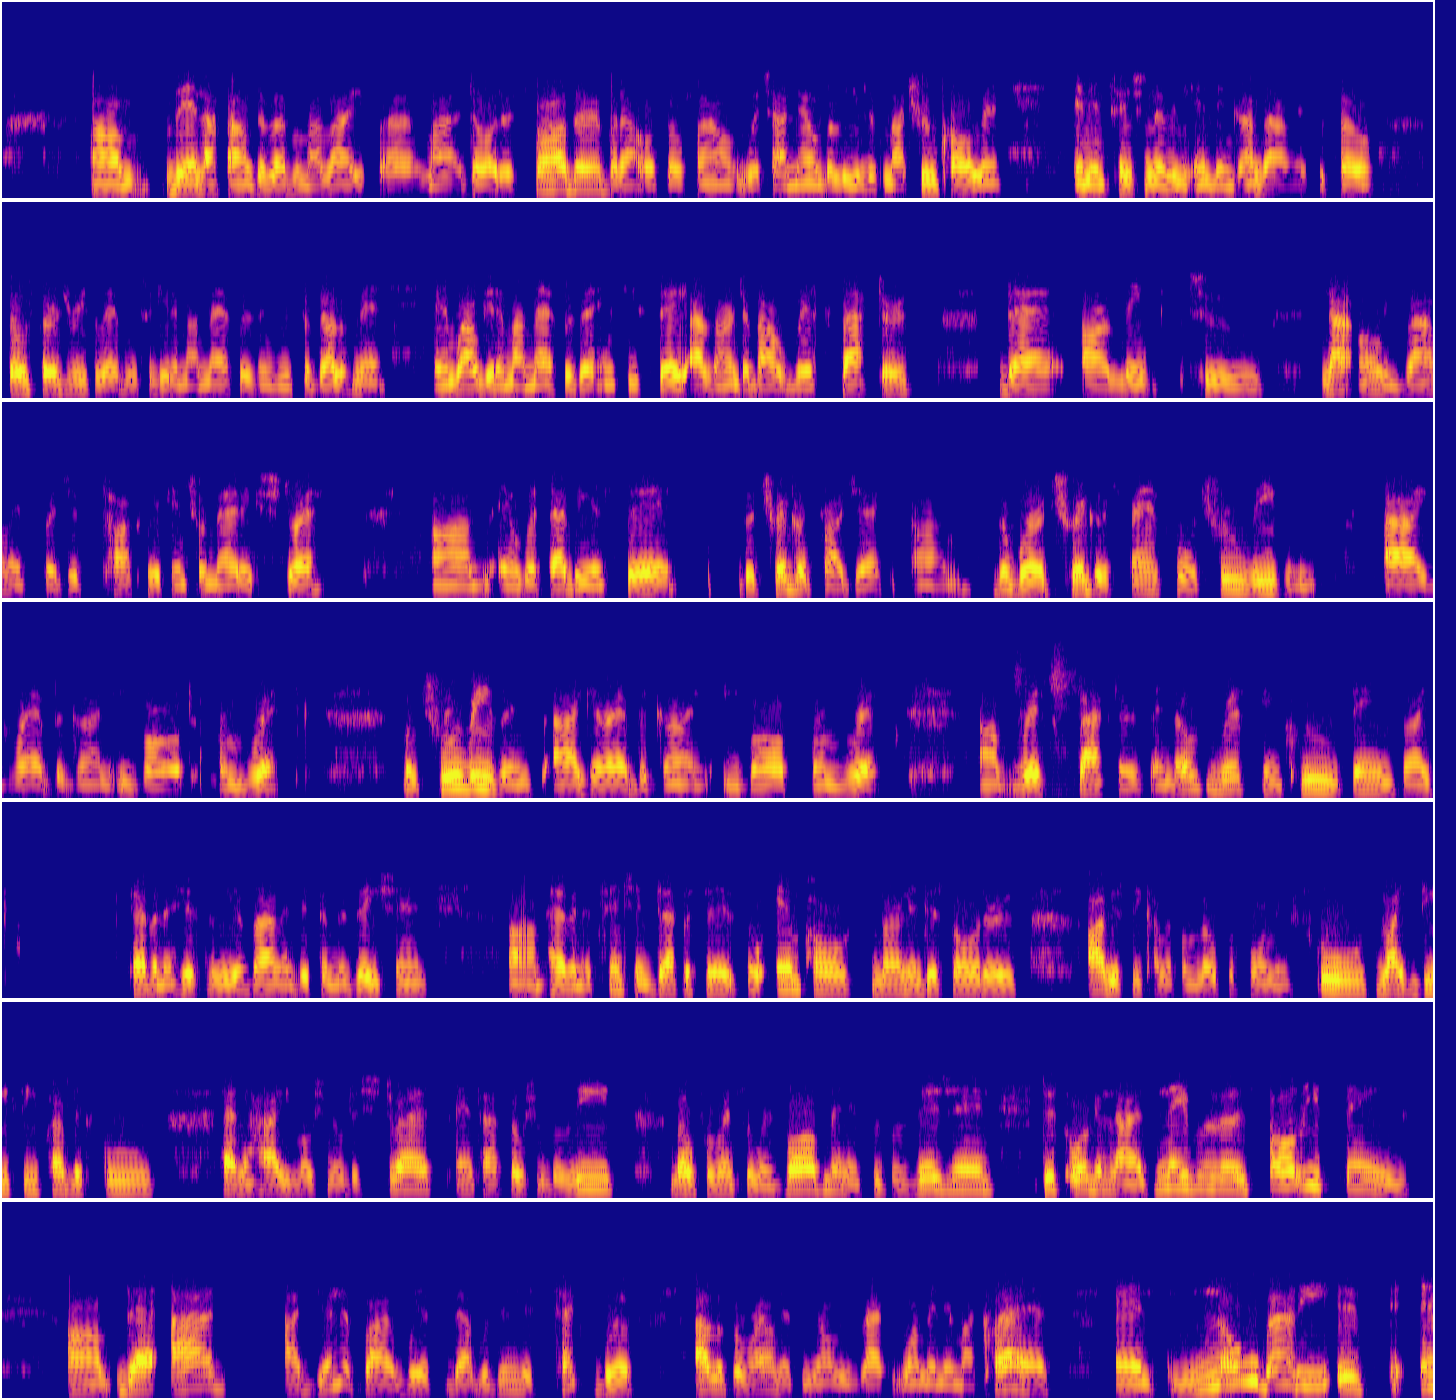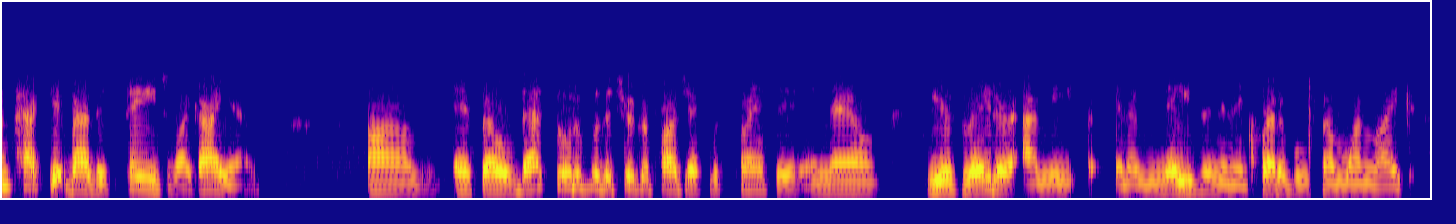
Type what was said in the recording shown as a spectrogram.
um, then I found the love of my life, uh, my daughter's father, but I also found, which I now believe is my true calling, in intentionally ending gun violence. So those surgeries led me to getting my master's in youth development. And while getting my master's at NC State, I learned about risk factors that are linked to not only violence, but just toxic and traumatic stress. Um, and with that being said, the Trigger Project, um, the word trigger stands for true reasons. I grabbed the gun evolved from risk. So true reasons I grabbed the gun evolved from risk, um, risk factors. And those risks include things like having a history of violent victimization, um, having attention deficits or impulse learning disorders, obviously coming from low performing schools like DC public schools, having high emotional distress, antisocial beliefs, low parental involvement and supervision, disorganized neighborhoods, all these things um, that I identify with that was in this textbook. I look around as the only black woman in my class, and nobody is impacted by this page like I am. Um, and so that's sort of where the Trigger Project was planted. And now years later, I meet an amazing and incredible someone like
